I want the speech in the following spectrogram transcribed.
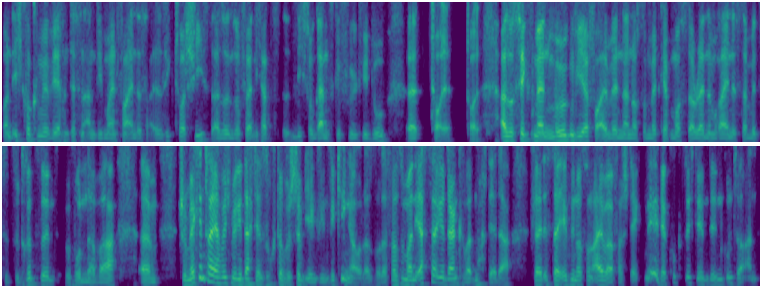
Und ich gucke mir währenddessen an, wie mein Verein das Siegtor schießt. Also insofern, ich habe es nicht so ganz gefühlt wie du. Äh, toll, toll. Also Six-Man mögen wir, vor allem wenn dann noch so Madcap Monster random rein ist, damit sie zu dritt sind. Wunderbar. Ähm, Joe McIntyre habe ich mir gedacht, der sucht doch bestimmt irgendwie einen Wikinger oder so. Das war so mein erster Gedanke. Was macht der da? Vielleicht ist da irgendwie noch so ein Eiweiß versteckt. Nee, der guckt sich den, den Gunther an.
